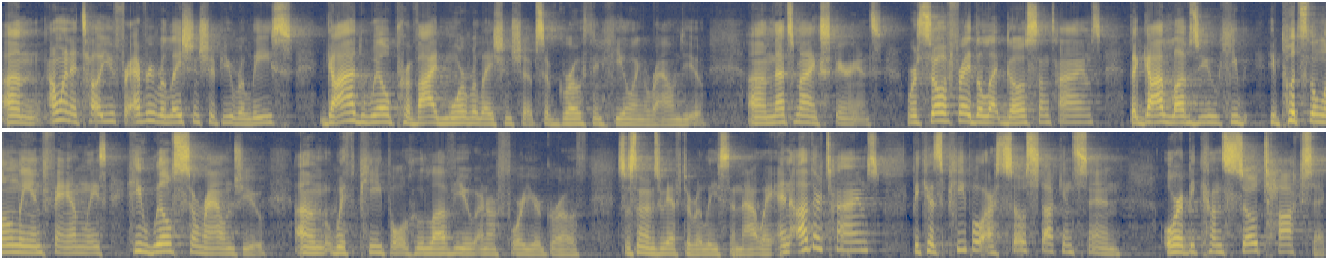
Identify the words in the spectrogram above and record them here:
um, I want to tell you for every relationship you release, God will provide more relationships of growth and healing around you. Um, that's my experience. We're so afraid to let go sometimes, but God loves you. He, he puts the lonely in families. He will surround you um, with people who love you and are for your growth. So sometimes we have to release in that way. And other times, because people are so stuck in sin, or it becomes so toxic,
